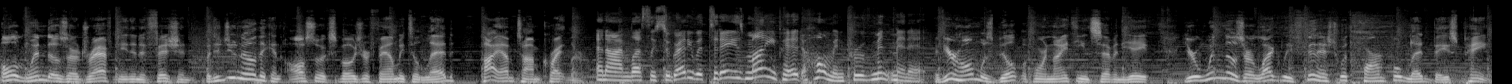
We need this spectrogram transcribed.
Old windows are drafty and inefficient, but did you know they can also expose your family to lead? Hi, I'm Tom Kraeutler. And I'm Leslie Segrete with today's Money Pit Home Improvement Minute. If your home was built before 1978, your windows are likely finished with harmful lead based paint.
